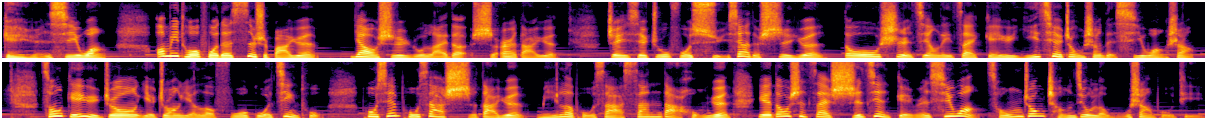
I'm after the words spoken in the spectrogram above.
给人希望。阿弥陀佛的四十八愿。药师如来的十二大愿，这些诸佛许下的誓愿，都是建立在给予一切众生的希望上。从给予中，也庄严了佛国净土。普贤菩萨十大愿，弥勒菩萨三大宏愿，也都是在实践给人希望，从中成就了无上菩提。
